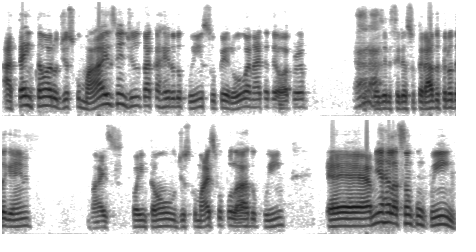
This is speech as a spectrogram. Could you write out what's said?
Até então era o disco mais vendido da carreira do Queen, superou a Night at the Opera. Caraca. Depois ele seria superado pelo The Game, mas foi então o disco mais popular do Queen. É, a minha relação com o Queen,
